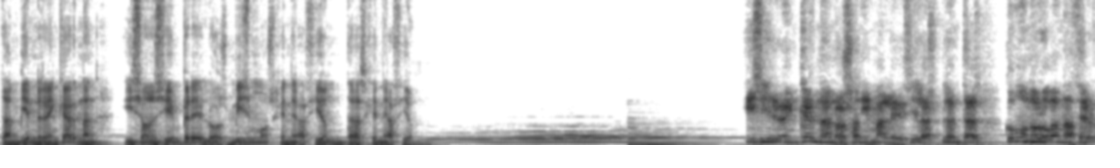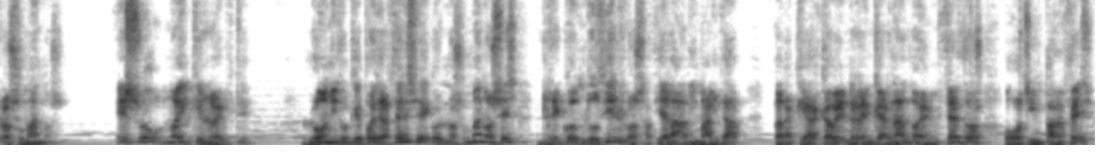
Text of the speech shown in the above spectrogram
también reencarnan y son siempre los mismos generación tras generación. ¿Y si reencarnan los animales y las plantas, cómo no lo van a hacer los humanos? Eso no hay quien lo evite. Lo único que puede hacerse con los humanos es reconducirlos hacia la animalidad, para que acaben reencarnando en cerdos o chimpancés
